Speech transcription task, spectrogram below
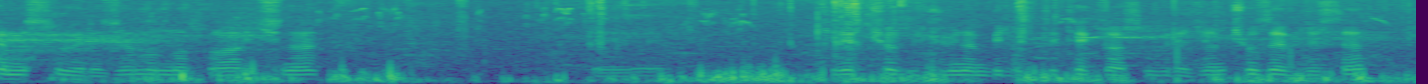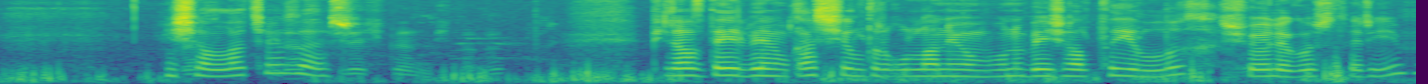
temiz su vereceğim. Ondan sonra içine e, kireç çözücüyle birlikte tekrar su vereceğim. Çözebilirse İnşallah Biraz çözer. kireçlenmiş tabii. Biraz değil benim kaç yıldır kullanıyorum bunu 5-6 yıllık. Şöyle göstereyim.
